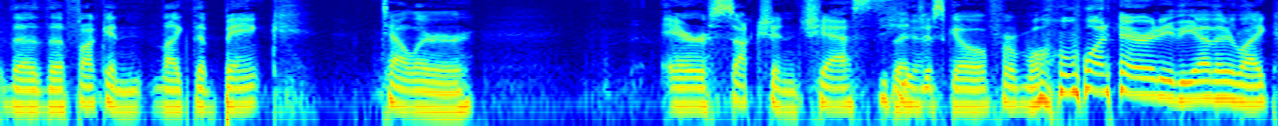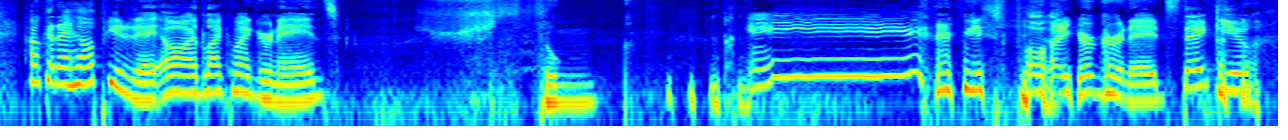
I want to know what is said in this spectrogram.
the the fucking like the bank teller air suction chests that Yeah. just go from one area to the other. Like, how can I help you today? Oh, I'd like my grenades. Thunk. you just pull out your grenades. Thank you.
